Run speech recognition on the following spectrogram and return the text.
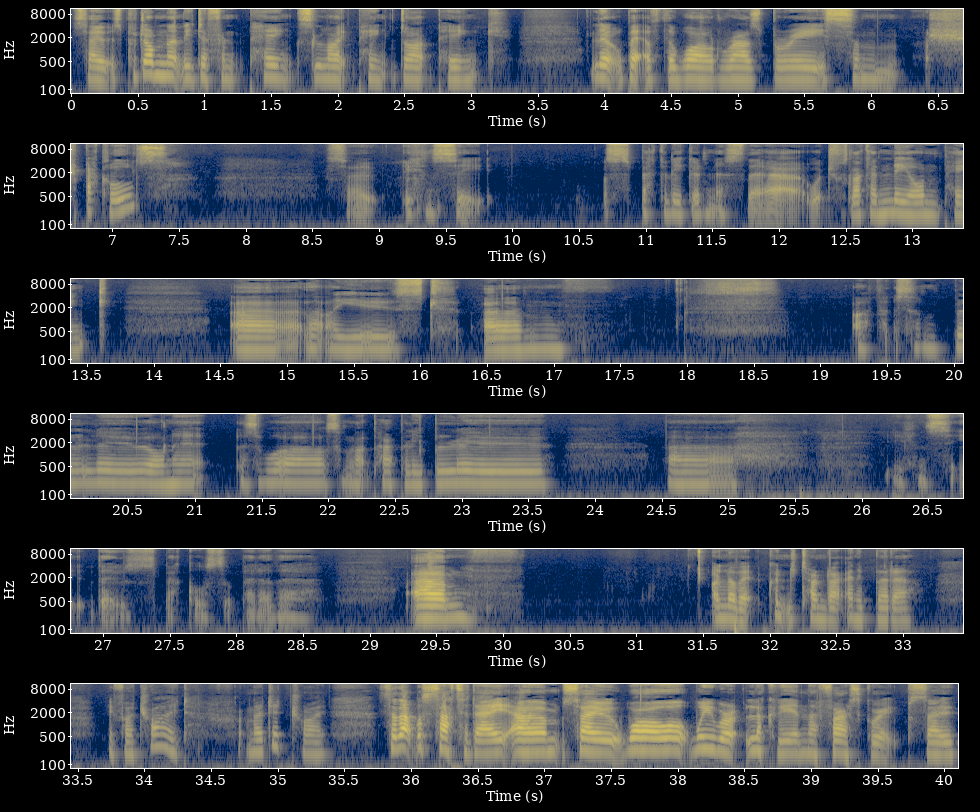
so it's predominantly different pinks, light pink, dark pink, a little bit of the wild raspberry, some speckles. So you can see speckly goodness there, which was like a neon pink uh, that I used. Um, I put some blue on it as well, some like purpley blue. Uh, you can see those speckles are better there. Um, I love it. Couldn't have turned out any better if I tried. And I did try. So that was Saturday. Um, so while we were luckily in the first group, so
